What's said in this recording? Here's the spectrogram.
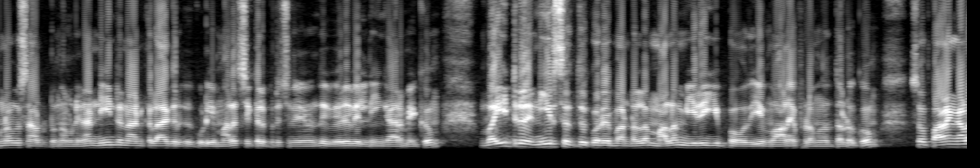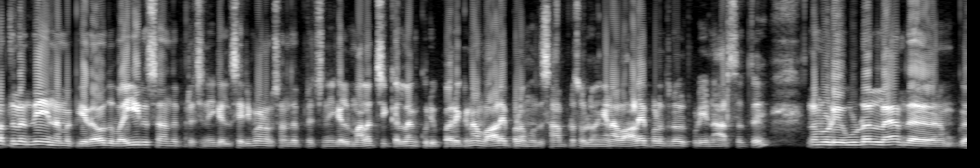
உணவு சாப்பிட்டு வந்தோம் அப்படின்னா நீண்ட நாட்களாக இருக்கக்கூடிய மலச்சிக்கல் பிரச்சனை வந்து விரைவில் நீங்க ஆரம்பிக்கும். வயிற்றில் நீர் சத்து குறைபாட்டால் மலம் இறுகி போவதையும் வாழைப்பழம் வந்து தடுக்கும். ஸோ பழங்காலத்துலேருந்தே நமக்கு ஏதாவது வயிறு சார்ந்த பிரச்சனைகள் செரிமானம் சார்ந்த பிரச்சனைகள் மலச்சிக்கல்லாம் குறிப்பாக இருக்குன்னா வாழைப்பழம் வந்து சாப்பிட சொல்லுவாங்க. ஏன்னா வாழைப்பழத்தில் இருக்கக்கூடிய நார் சத்து நம்மளுடைய உடலில் அந்த நமக்கு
